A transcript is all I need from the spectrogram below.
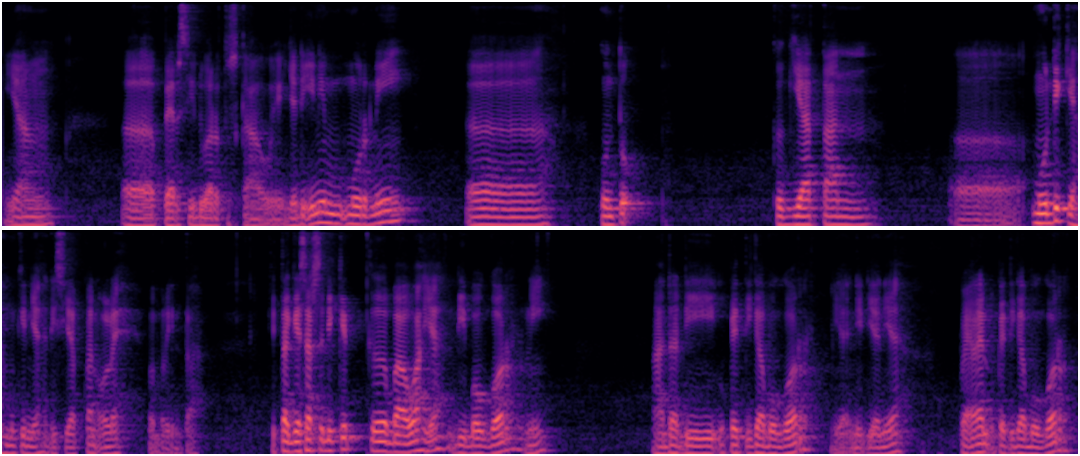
yang uh, versi 200 kW jadi ini murni uh, untuk kegiatan uh, mudik ya mungkin ya disiapkan oleh pemerintah. Kita geser sedikit ke bawah ya di Bogor nih. Ada di UP3 Bogor, ya ini dia nih ya. PLN UP3 Bogor.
